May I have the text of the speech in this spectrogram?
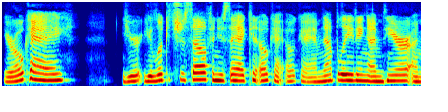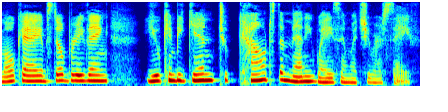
you're okay, you you look at yourself and you say, I can, okay, okay, I'm not bleeding. I'm here. I'm okay. I'm still breathing. You can begin to count the many ways in which you are safe.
